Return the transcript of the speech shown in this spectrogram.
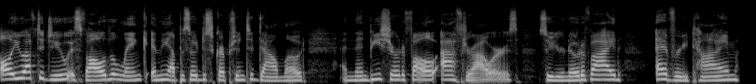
All you have to do is follow the link in the episode description to download, and then be sure to follow After Hours so you're notified every time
